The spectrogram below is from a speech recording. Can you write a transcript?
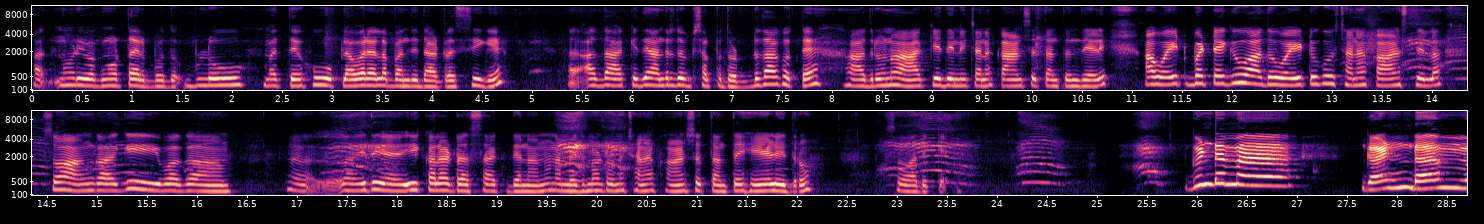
ಅದು ನೋಡಿ ಇವಾಗ ನೋಡ್ತಾ ಇರ್ಬೋದು. ಬ್ಲೂ ಮತ್ತು ಹೂ, ಫ್ಲವರ್ ಎಲ್ಲ ಬಂದಿದೆ ಆ ಡ್ರೆಸ್ಸಿಗೆ. ಅದು ಹಾಕಿದೆ. ಅಂದ್ರೆ ಸ್ವಲ್ಪ ದೊಡ್ಡದಾಗುತ್ತೆ. ಆದ್ರೂ ಹಾಕಿದ್ದೀನಿ. ಚೆನ್ನಾಗಿ ಕಾಣಿಸುತ್ತೆ ಅಂತಂದೇಳಿ ಆ ವೈಟ್ ಬಟ್ಟೆಗೂ ಅದು ವೈಟಿಗೂ ಚೆನ್ನಾಗಿ ಕಾಣಿಸ್ಲಿಲ್ಲ. ಸೊ ಹಂಗಾಗಿ ಇವಾಗ ಇದು, ಈ ಕಲರ್ ಡ್ರೆಸ್ ಹಾಕಿದೆ ನಾನು. ನಮ್ಮ ಯಜಮಾನ್ರು ಚೆನ್ನಾಗಿ ಕಾಣಿಸುತ್ತಂತೆ ಹೇಳಿದರು. ಸೊ ಅದಕ್ಕೆ. ಗುಂಡಮ್ಮ, ಗಂಡಮ್ಮ,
